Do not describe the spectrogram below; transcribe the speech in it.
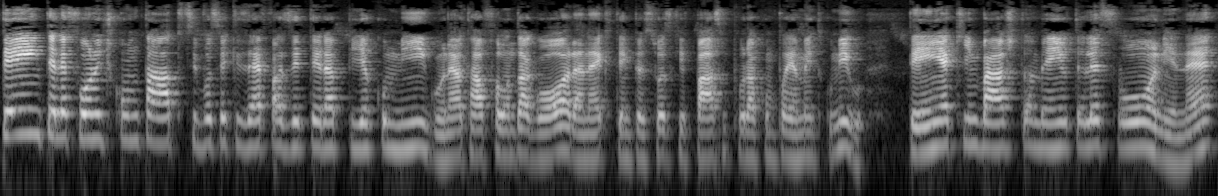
Tem telefone de contato se você quiser fazer terapia comigo, né? Eu tava falando agora, né, que tem pessoas que passam por acompanhamento comigo. Tem aqui embaixo também o telefone, né?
